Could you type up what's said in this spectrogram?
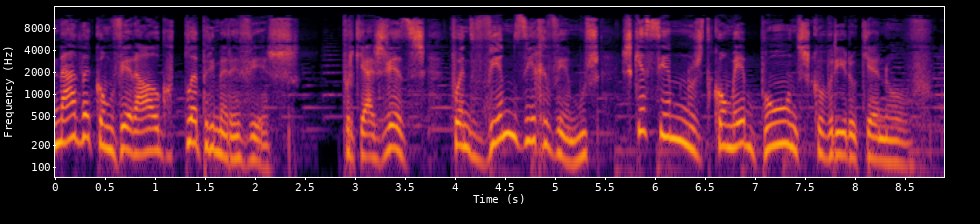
Nada como ver algo pela primeira vez. Porque às vezes, quando vemos e revemos, esquecemos-nos de como é bom descobrir o que é novo.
